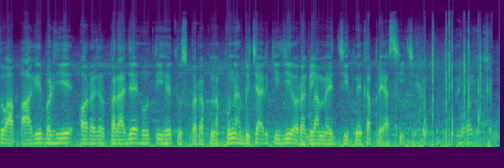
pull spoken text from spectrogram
तो आप आगे बढ़िए और अगर पराजय होती है तो उस पर अपना पुनः विचार कीजिए और अगला मैच जीतने का प्रयास कीजिए।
